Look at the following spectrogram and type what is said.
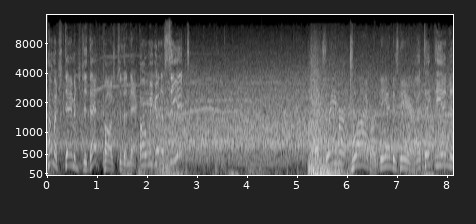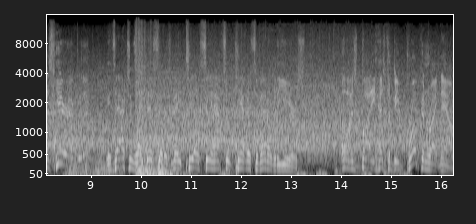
How much damage did that cause to the neck? Are we going to see it? The Dreamer Driver. The end is near. I think the end is here after that. It's actions like this that has made TLC an absolute can't-miss event over the years. Oh, his body has to be broken right now.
